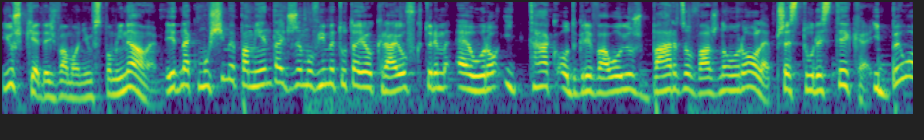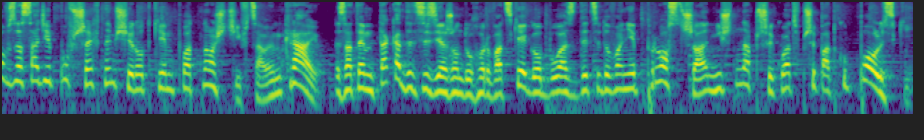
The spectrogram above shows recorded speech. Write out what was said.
Już kiedyś wam o nim wspominałem. Jednak musimy pamiętać, że mówimy tutaj o kraju, w którym euro i tak odgrywało już bardzo ważną rolę przez turystykę i było w zasadzie powszechnym środkiem płatności w całym kraju. Zatem taka decyzja rządu chorwackiego była zdecydowanie prostsza niż na przykład w przypadku Polski.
